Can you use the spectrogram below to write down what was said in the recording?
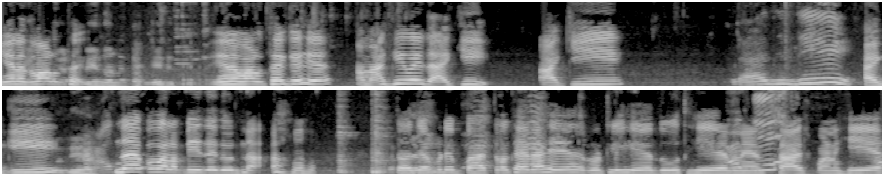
એને તો વાળું થઈ. એને વાળું થઈ ગઈ છે આમ આખી હોય છે આખી આખી આખી ના પવાલા બે જાય દૂધ ના તો આજે આપણે ભાત વઘારા હે રોટલી છે દૂધ છે અને છાશ પણ હે.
